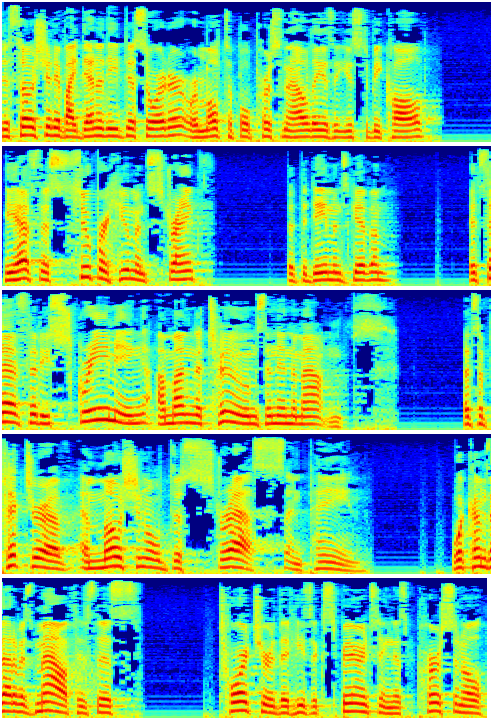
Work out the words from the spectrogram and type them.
dissociative identity disorder, or multiple personality as it used to be called. He has this superhuman strength that the demons give him. It says that he's screaming among the tombs and in the mountains. It's a picture of emotional distress and pain. What comes out of his mouth is this torture that he's experiencing, this personal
